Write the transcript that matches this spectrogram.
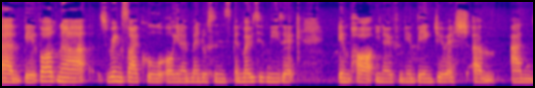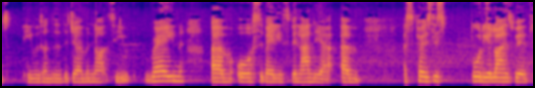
um, be it Wagner's Ring Cycle or you know Mendelssohn's emotive music, in part you know from him being Jewish um, and he was under the German Nazi reign, um, or Sibelius Finlandia I suppose this broadly aligns with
